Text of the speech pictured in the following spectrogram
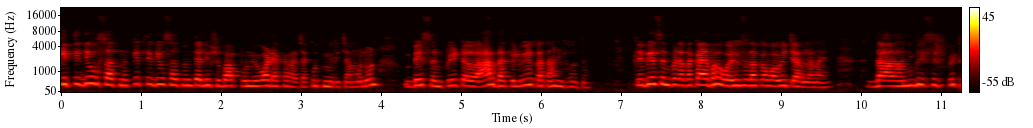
किती दिवसातनं किती दिवसातून त्या दिवशी बापूंनी वड्या करायच्या कोथमिरीच्या म्हणून. बेसन पीठ अर्धा किलो विकत आणलं होतं. ते बेसन पीठ आता काय भाव आहे हे सुद्धा कवा विचारला नाही. डाळ आणि बेसन पीठ.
